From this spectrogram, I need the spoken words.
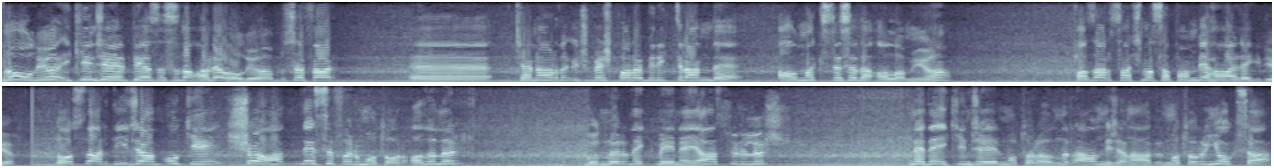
ne oluyor? İkinci el piyasası da alev oluyor. Bu sefer eee, kenarda 3-5 para biriktiren de almak istese de alamıyor. Pazar saçma sapan bir hale gidiyor. Dostlar diyeceğim o ki şu an ne sıfır motor alınır, bunların ekmeğine yağ sürülür, ne de ikinci el motor alınır. Almayacaksın abi. Motorun yoksa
